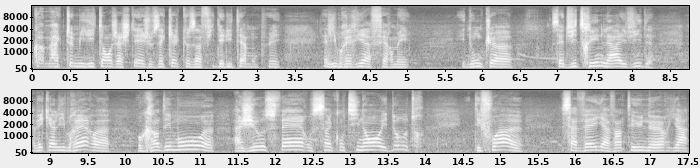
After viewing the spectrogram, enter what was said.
comme acte militant, j'achetais, je faisais quelques infidélités à Montpellier. La librairie a fermé. Et donc, euh, cette vitrine-là est vide, avec un libraire au grain des mots, à Géosphère, aux cinq continents et d'autres. Des fois, ça veille à 21h, il y a,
